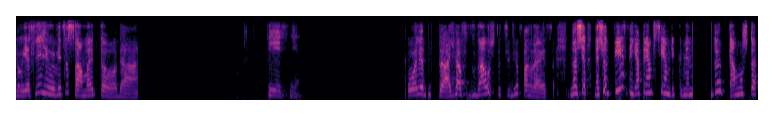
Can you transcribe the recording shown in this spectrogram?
Ну, если любите, самое то, да. Песни. Оля, да, я знала, что тебе понравится. Насчет, насчет песни я прям всем рекомендую, потому что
